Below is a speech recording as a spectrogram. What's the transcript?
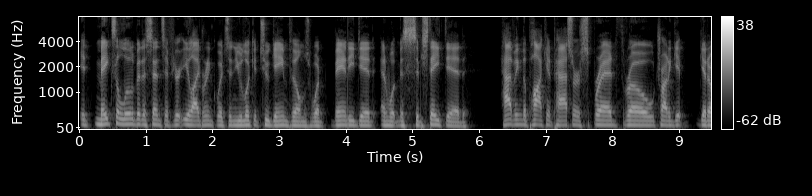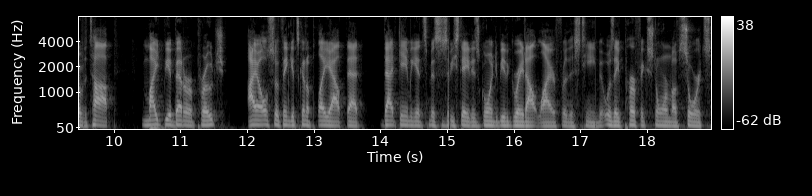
It makes a little bit of sense if you're Eli Drinkwitz and you look at two game films, what Vandy did and what Mississippi State did. Having the pocket passer spread, throw, try to get get over the top might be a better approach. I also think it's going to play out that that game against Mississippi State is going to be the great outlier for this team. It was a perfect storm of sorts,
